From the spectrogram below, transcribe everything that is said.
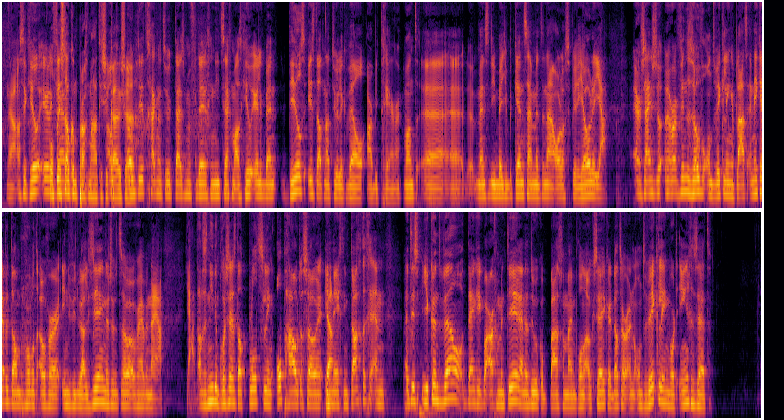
Nou, als ik heel eerlijk Of ben... is het ook een pragmatische keuze? ook dit ga ik natuurlijk tijdens mijn verdediging niet zeggen. Maar als ik heel eerlijk ben, deels is dat natuurlijk wel arbitrair. Want eh, eh, mensen die een beetje bekend zijn met de naoorlogse periode... ja, er, zijn zo, er vinden zoveel ontwikkelingen plaats. En ik heb het dan bijvoorbeeld over individualisering. Daar zullen we het zo over hebben. Nou ja, ja, dat is niet een proces dat plotseling ophoudt of zo in Ja. 1980. En het is, je kunt wel, denk ik, beargumenteren... en dat doe ik op basis van mijn bronnen ook zeker... dat er een ontwikkeling wordt ingezet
